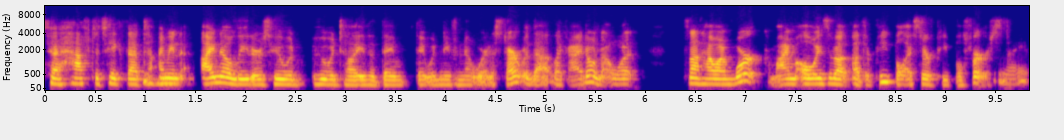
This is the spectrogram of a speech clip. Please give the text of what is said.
to have to take that time. i mean i know leaders who would who would tell you that they they wouldn't even know where to start with that like i don't know what it's not how i work i'm always about other people i serve people first. Right.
